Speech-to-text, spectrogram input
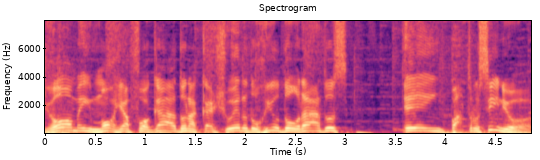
E homem morre afogado na cachoeira do Rio Dourados em patrocínio.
